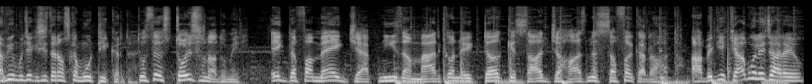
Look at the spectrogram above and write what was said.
अभी मुझे किसी तरह उसका मूड ठीक करना है। तो उसे स्टोरी सुना दो मेरी। एक दफ़ा मैं एक जापानीज अमेरिकन एक टर्क के साथ जहाज़ में सफ़र कर रहा था। आबिद ये क्या बोले जा रहे हो?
